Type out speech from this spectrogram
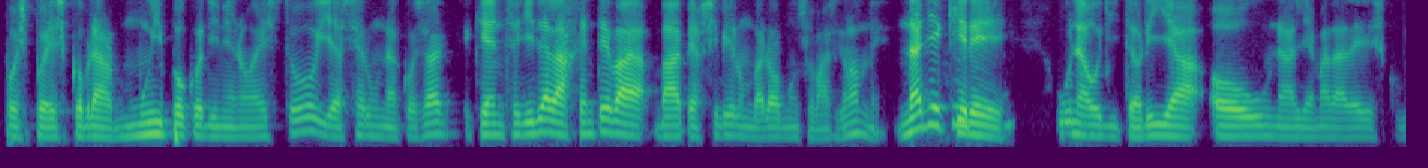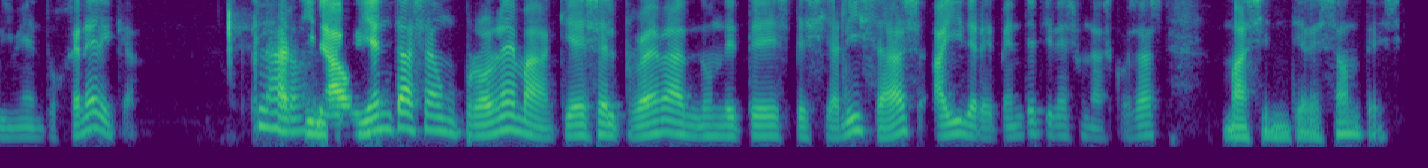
pues puedes cobrar muy poco dinero esto y hacer una cosa que enseguida la gente va, va a percibir un valor mucho más grande. Nadie quiere una auditoría o una llamada de descubrimiento genérica. Claro. Si la orientas a un problema, que es el problema donde te especializas, ahí de repente tienes unas cosas más interesantes.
